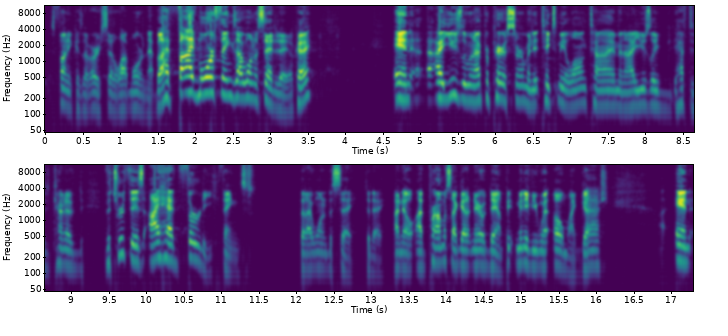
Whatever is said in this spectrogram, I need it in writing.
It's funny because I've already said a lot more than that, but I have five more things I want to say today, okay? And I usually, when I prepare a sermon, it takes me a long time, and I usually have to kind of. The truth is, I had 30 things that I wanted to say today. I know, I promise I got it narrowed down. Many of you went, oh my gosh. And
